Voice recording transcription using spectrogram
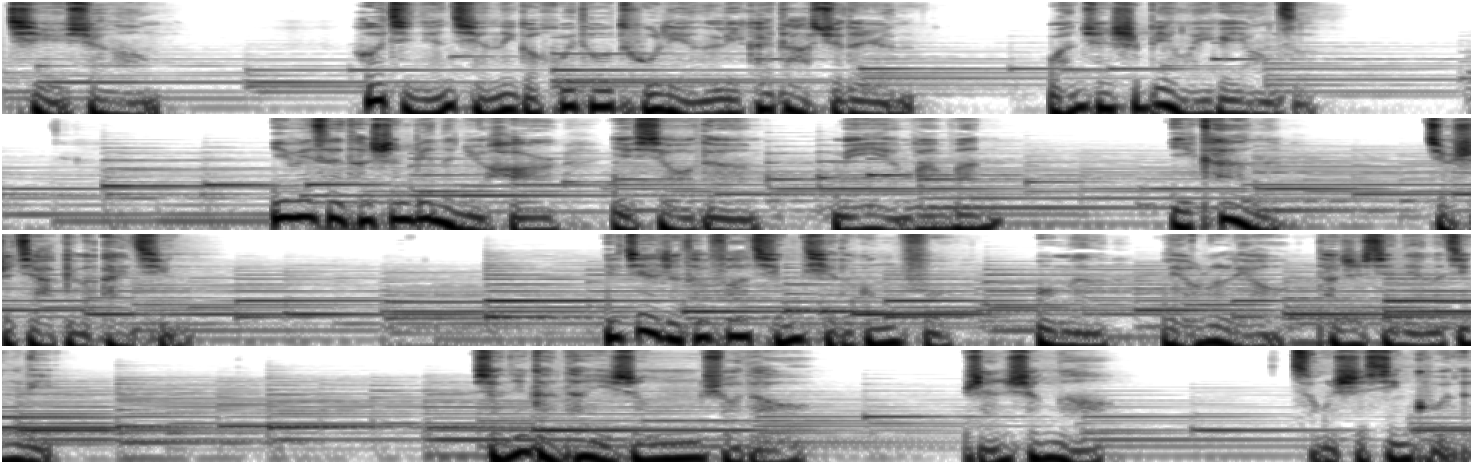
气宇轩昂，和几年前那个灰头土脸离开大学的人，完全是变了一个样子。依偎在他身边的女孩笑得眉眼弯弯，一看就是嫁给了爱情。也借着他发请帖的功夫，我们聊了聊他这些年的经历。小宁感叹一声，说道：“人生啊，总是辛苦的。”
